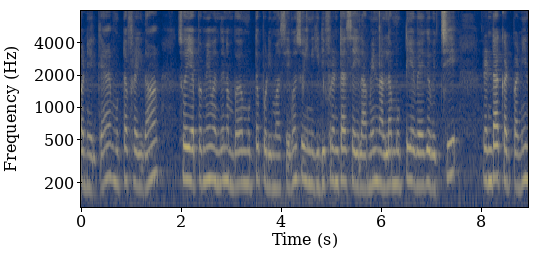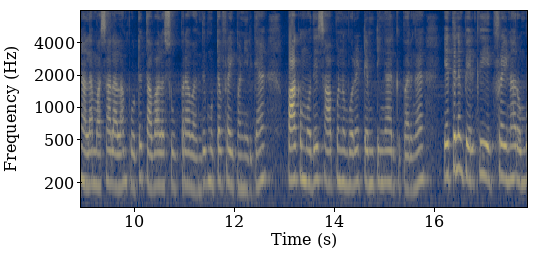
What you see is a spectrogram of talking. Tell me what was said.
பண்ணியிருக்கேன் முட்டை ஃப்ரை தான். ஸோ எப்போவுமே வந்து நம்ம முட்டை பொடிமா செய்வோம். ஸோ இன்றைக்கி டிஃப்ரெண்ட்டாக செய்யலாமே. நல்லா முட்டையை வேக வச்சு ரெண்டாக கட் பண்ணி நல்லா மசாலாலாம் போட்டு தவாவில் சூப்பராக வந்து முட்டை ஃப்ரை பண்ணியிருக்கேன். பார்க்கும் போதே சாப்பிட்ணும் போல டெம்டிங்காக இருக்குது பாருங்கள் எத்தனை பேருக்கு எக் ஃப்ரைனா ரொம்ப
